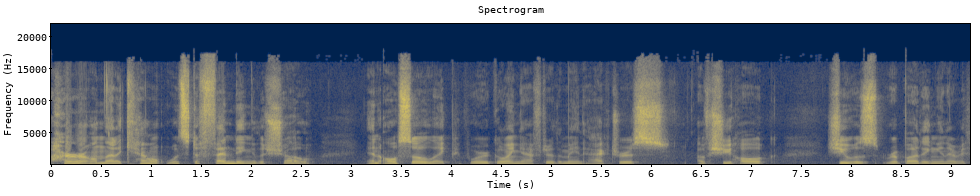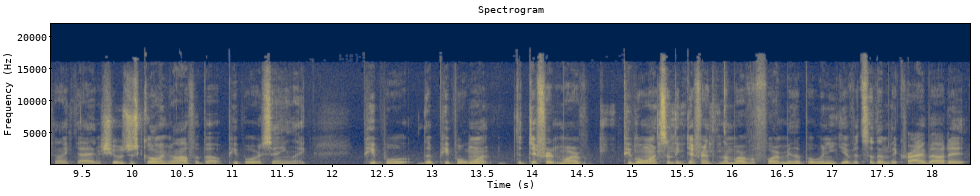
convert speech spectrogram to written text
her on that account was defending the show and also like people were going after the main actress of She-Hulk. She was rebutting and everything like that and she was just going off about people were saying like people the people want the different Marvel people want something different than the Marvel formula, but when you give it to them, they cry about it.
